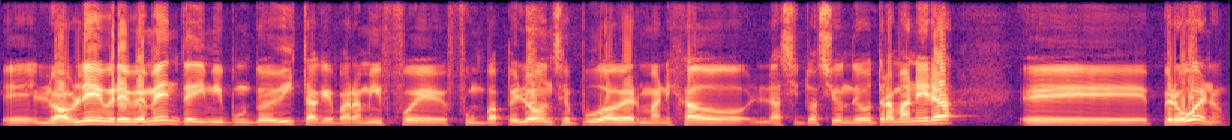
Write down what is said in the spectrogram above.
Eh, lo hablé brevemente, di mi punto de vista, que para mí fue, fue un papelón, se pudo haber manejado la situación de otra manera. eh, pero bueno,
